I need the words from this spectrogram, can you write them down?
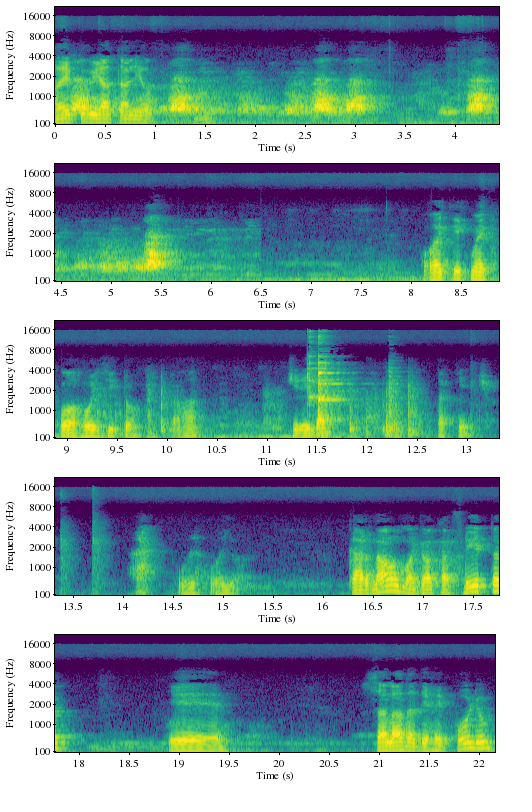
Aí como já tá ali, ó. Olha aqui como é que ficou o arrozito, tá? Tirei da... Tá quente. Ah, olha, olha. Carnal, mandioca frita, é, salada de repolho.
